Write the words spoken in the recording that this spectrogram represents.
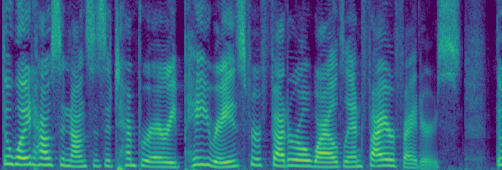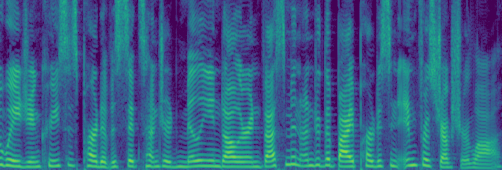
The White House announces a temporary pay raise for federal wildland firefighters. The wage increase is part of a $600 million investment under the bipartisan infrastructure law.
